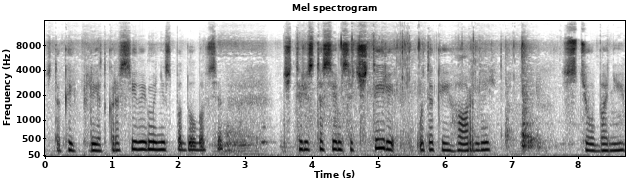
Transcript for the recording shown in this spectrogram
Ось Такий плед красивий мені сподобався. 474, отакий гарний. Стьобані.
